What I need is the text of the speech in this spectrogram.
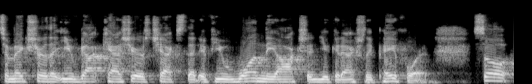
to make sure that you've got cashier's checks that if you won the auction, you could actually pay for it. So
